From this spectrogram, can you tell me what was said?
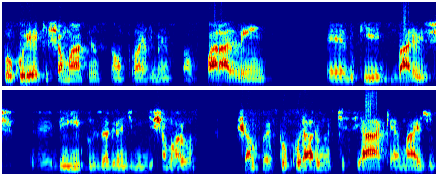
Procurei aqui chamar a atenção para uma dimensão para além é, do que vários é, veículos da grande mídia chamaram, cham, é, procuraram noticiar, que é mais o,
